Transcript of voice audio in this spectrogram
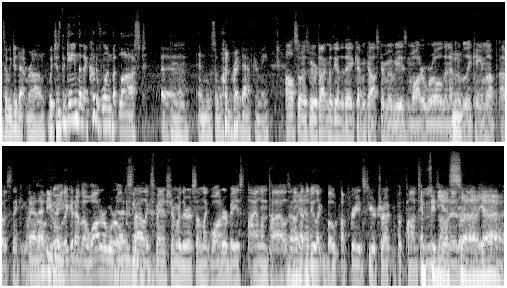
So we did that wrong, which is the game that I could have won but lost. Uh, Mm. And Melissa won right after me. Also, as we were talking about the other day, Kevin Costner movies and Waterworld inevitably came up. I was thinking like, Mm. Yeah, that'd oh, be cool, great. they could have a Waterworld That'd be- style expansion where there are some like water-based island tiles, and Oh, you had to do like boat upgrades to your truck and put pontoons on it, or uh, like, yeah.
